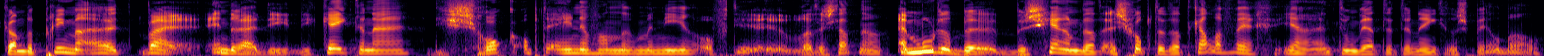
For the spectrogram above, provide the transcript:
Kwam er prima uit. Maar Indra die, die keek ernaar. Die schrok op de een of andere manier. Of die, wat is dat nou? En moeder be, beschermde dat en schopte dat kalf weg. Ja, en toen werd het in één keer een speelbal.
